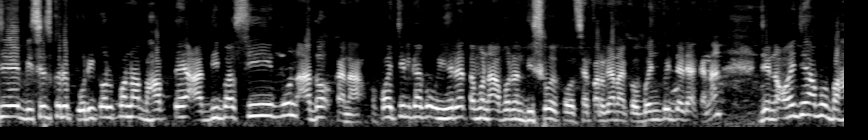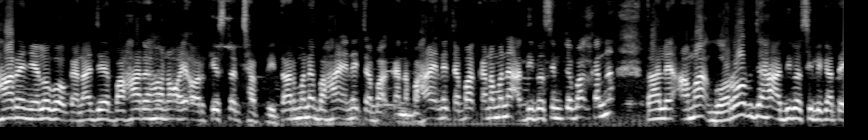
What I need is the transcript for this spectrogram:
ᱡᱮ ᱵᱤᱥᱮᱥ ᱠᱚᱨᱮ ᱯᱚᱨᱤᱠᱚᱞᱯᱚᱱᱟ ᱵᱷᱟᱵᱛᱮ ᱟᱹᱫᱤᱵᱟᱹᱥᱤ ᱵᱚᱱ ᱟᱫᱚᱜ ᱠᱟᱱᱟ ᱚᱠᱚᱭ ᱪᱮᱫ ᱞᱮᱠᱟ ᱠᱚ ᱩᱭᱦᱟᱹᱨᱮᱫ ᱛᱟᱵᱚᱱᱟ ᱟᱵᱚᱨᱮᱱ ᱫᱤᱥᱩᱣᱟᱹ ᱠᱚ ᱥᱮ ᱯᱟᱨᱜᱟᱱᱟ ᱠᱚ ᱵᱟᱹᱧ ᱵᱩᱡᱽ ᱫᱟᱲᱮᱭᱟᱜ ᱠᱟᱱᱟ ᱡᱮ ᱱᱚᱜᱼᱚᱭ ᱡᱮ ᱟᱵᱚ ᱵᱟᱦᱟ ᱨᱮ ᱧᱮᱞᱚᱜᱚᱜ ᱠᱟᱱᱟ ᱡᱮ ᱵᱟᱦᱟ ᱨᱮᱦᱚᱸ ᱱᱚᱜᱼᱚᱭ ᱚᱨᱠᱮᱥᱴᱟᱨ ᱪᱷᱟᱯᱨᱤ ᱛᱟᱨ ᱢᱟᱱᱮ ᱵᱟᱦᱟ ᱮᱱᱮᱡ ᱪᱟᱵᱟᱜ ᱠᱟᱱᱟ ᱵᱟᱦᱟ ᱮᱱᱮᱡ ᱪᱟᱵᱟᱜ ᱠᱟᱱᱟ ᱢᱟᱱᱮ ᱟᱹᱫᱤᱵᱟᱹᱥᱤᱢ ᱪᱟᱵᱟᱜ ᱠᱟᱱᱟ ᱛᱟᱦᱞᱮ ᱟᱢᱟᱜ ᱜᱚᱨᱚᱵ ᱡᱟᱦᱟᱸ ᱟᱹᱫᱤᱵᱟᱹᱥᱤ ᱞᱮᱠᱟᱛᱮ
